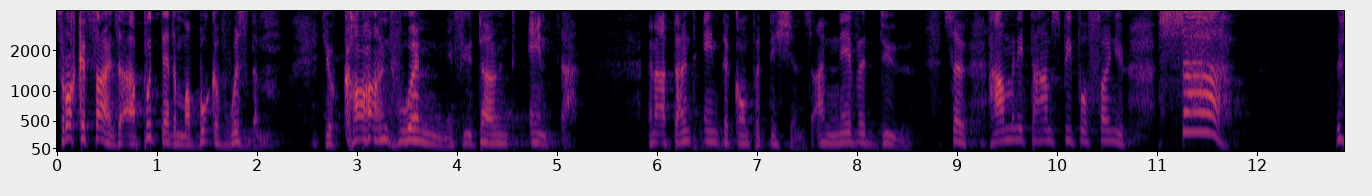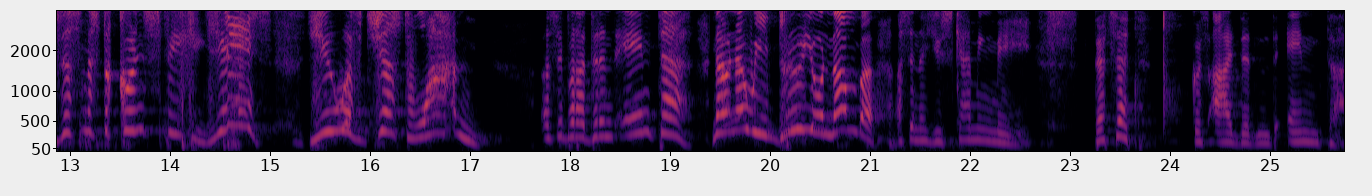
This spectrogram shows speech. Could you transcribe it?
It's rocket science. I put that in my book of wisdom. You can't win if you don't enter. And I don't enter competitions. I never do. So, how many times people phone you, Sir, is this Mr. Kun speaking? Yes, you have just won. I said, but I didn't enter. No, no, we drew your number. I said, no, you're scamming me. That's it, because I didn't enter.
